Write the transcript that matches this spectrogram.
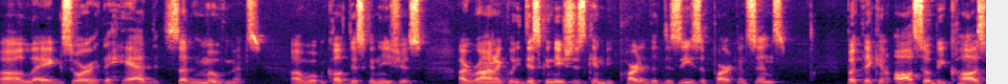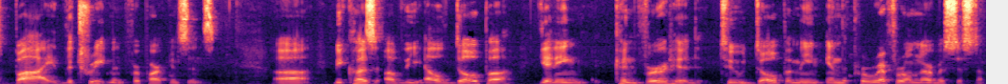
uh, legs, or the head, sudden movements, uh, what we call dyskinesias. Ironically, dyskinesias can be part of the disease of Parkinson's, but they can also be caused by the treatment for Parkinson's uh, because of the L-DOPA getting converted to dopamine in the peripheral nervous system.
